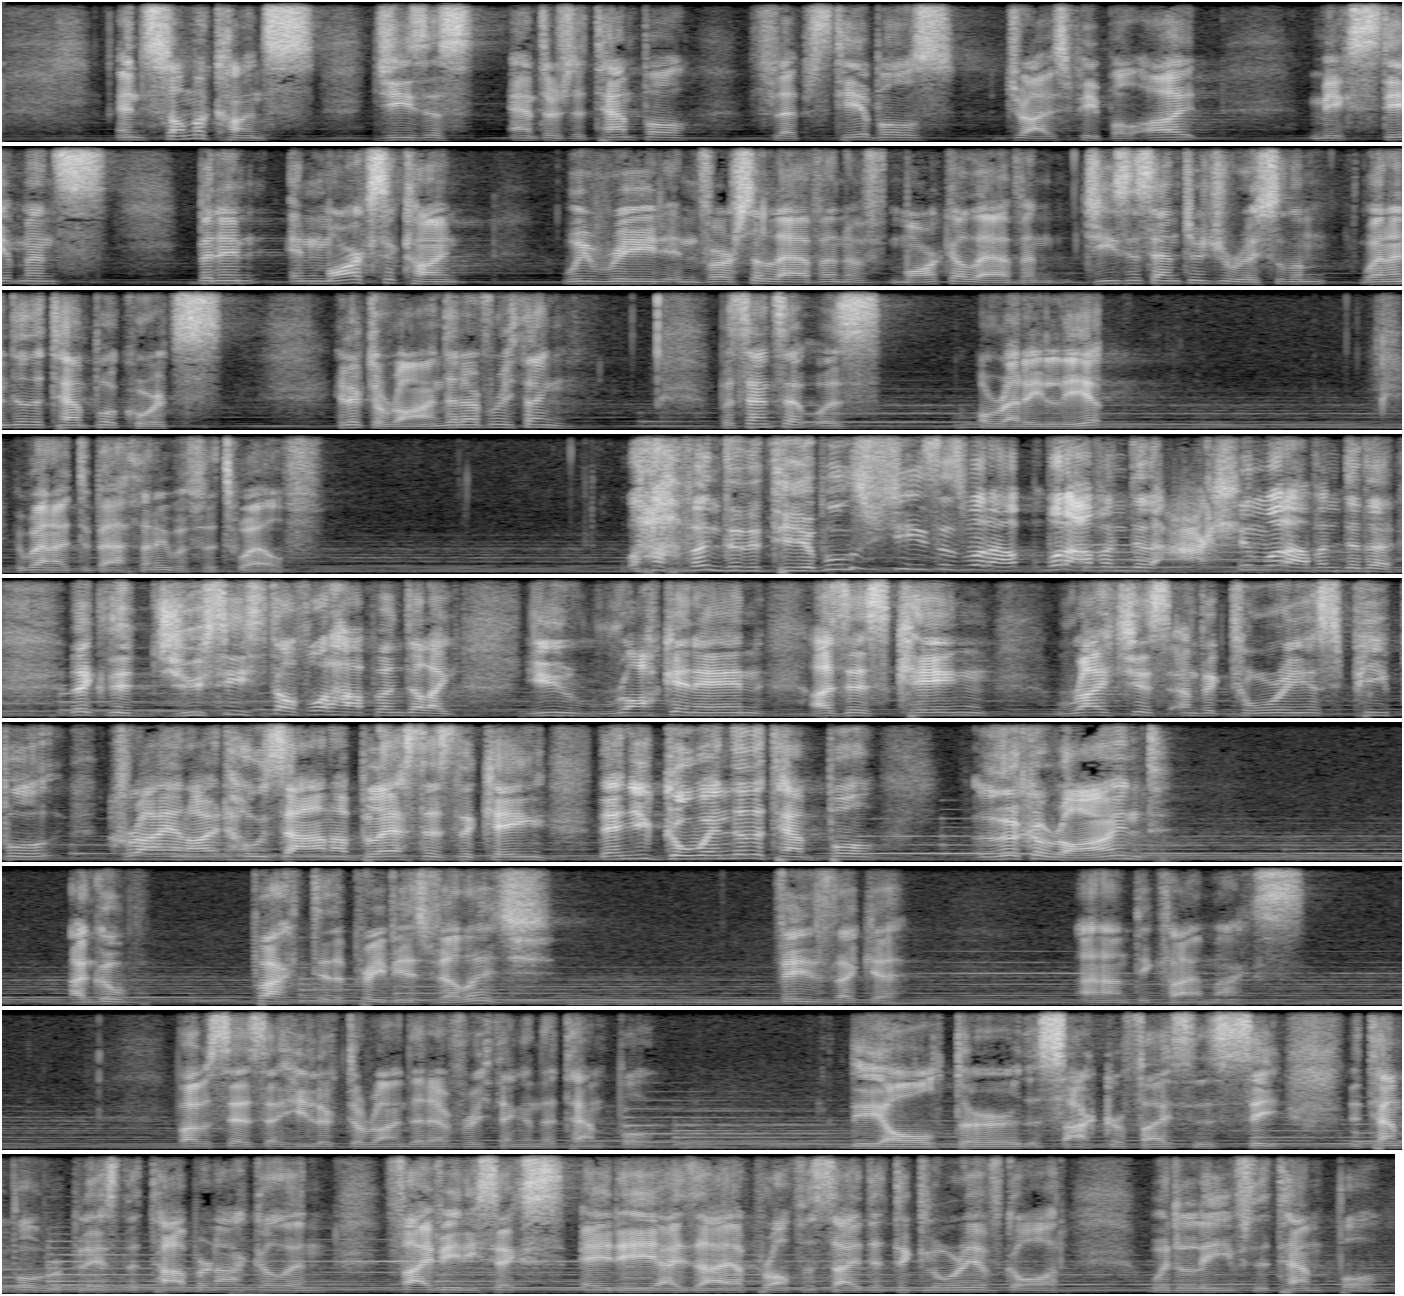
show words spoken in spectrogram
in some accounts, Jesus enters the temple, flips tables, drives people out, makes statements. But in, in Mark's account, we read in verse 11 of Mark 11 Jesus entered Jerusalem, went into the temple courts. He looked around at everything. But since it was already late, he went out to Bethany with the 12. What happened to the tables, Jesus? What, what happened to the action? What happened to the like the juicy stuff? What happened to like you rocking in as this king, righteous and victorious people crying out, Hosanna, blessed is the king. Then you go into the temple, look around, and go back to the previous village. Feels like a, an anticlimax. Bible says that he looked around at everything in the temple the altar, the sacrifices. See, the temple replaced the tabernacle. In 586 AD, Isaiah prophesied that the glory of God would leave the temple.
